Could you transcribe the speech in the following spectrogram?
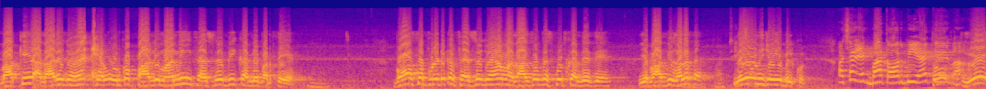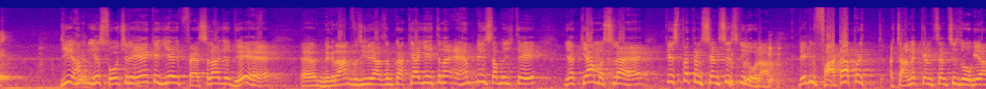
باقی ادارے جو ہیں ان کو پارلیمانی فیصلے بھی کرنے پڑتے ہیں۔ بہت سے پولیٹیکل فیصلے جو ہیں ہم عدالتوں کے سپورٹ کر دیتے ہیں۔ یہ بات بھی غلط ہے۔ نہیں ہونی چاہیے بالکل۔ اچھا ایک بات اور بھی ہے کہ یہ جی ہم یہ سوچ رہے ہیں کہ یہ فیصلہ جو یہ ہے نگران وزیر اعظم کا کیا یہ اتنا اہم نہیں سمجھتے یا کیا مسئلہ ہے کہ اس پہ کنسنسس نہیں ہو رہا؟ لیکن فاٹا پر اچانک کنسنسس ہو گیا۔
